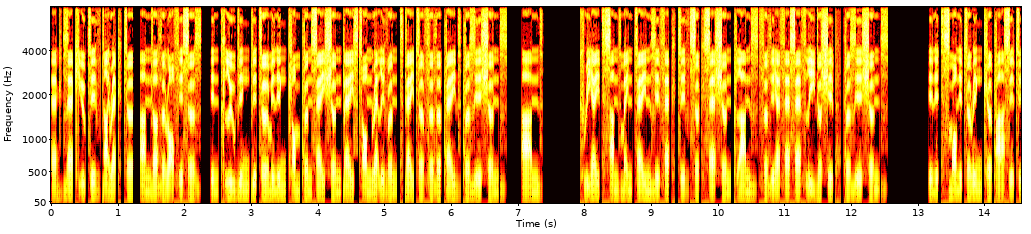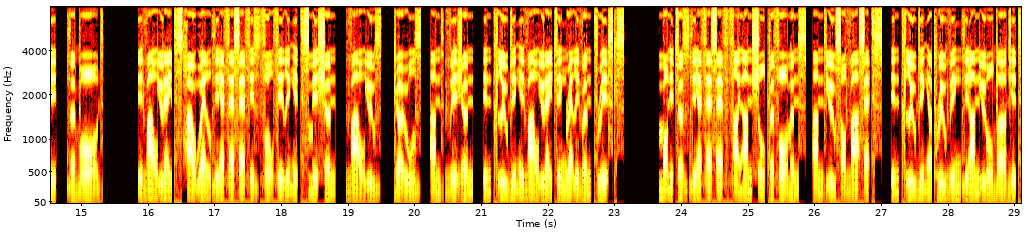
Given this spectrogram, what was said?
executive director, and other officers, including determining compensation based on relevant data for the paid positions, and creates and maintains effective succession plans for the FSF leadership positions. In its monitoring capacity, the board evaluates how well the FSF is fulfilling its mission, values, goals, and vision, including evaluating relevant risks. Monitors the FSF financial performance and use of assets, including approving the annual budget.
